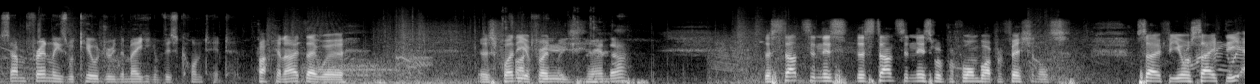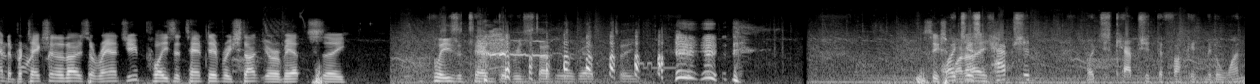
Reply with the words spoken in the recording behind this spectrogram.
Some friendlies were killed during the making of this content. Fucking oath they were. There's plenty Fuck of friendlies. You, Commander. The stunts in this the stunts in this were performed by professionals. So for your safety and the protection of those around you, please attempt every stunt you're about to see. Please attempt every stunt you're about to see. Six I just eight. captured. I just captured the fucking middle one.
